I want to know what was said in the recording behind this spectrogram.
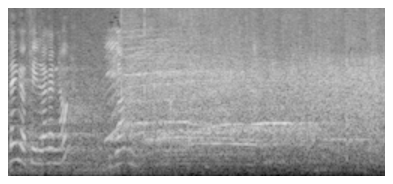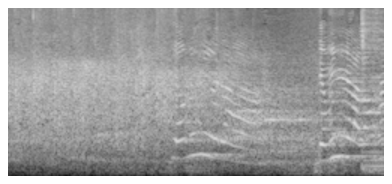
เล่นกับฟินแล้วกันเนาะเดี๋ยวไม่มีเวลา เดี๋ยวไม่มีเวลาร้องไห้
